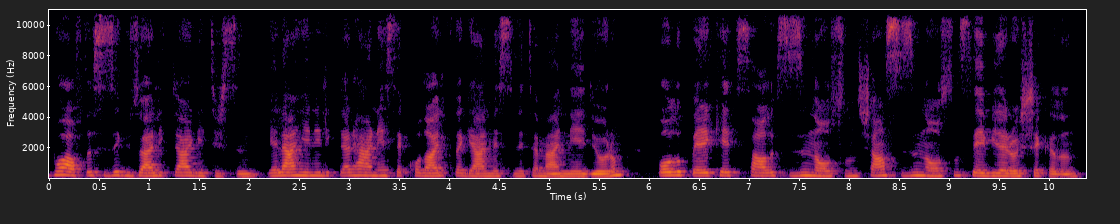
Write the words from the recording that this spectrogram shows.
bu hafta size güzellikler getirsin. Gelen yenilikler her neyse kolaylıkla gelmesini temenni ediyorum. Bolluk, bereket, sağlık sizinle olsun, şans sizinle olsun. Sevgiler, hoşçakalın.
